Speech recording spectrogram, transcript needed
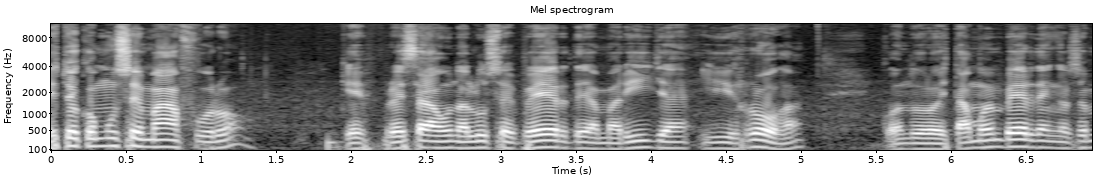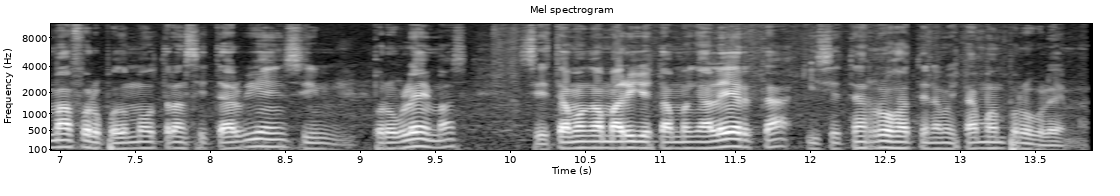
esto es como un semáforo que expresa una luz verde, amarilla y roja. Cuando estamos en verde en el semáforo podemos transitar bien, sin problemas. Si estamos en amarillo estamos en alerta y si está en roja tenemos, estamos en problemas.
